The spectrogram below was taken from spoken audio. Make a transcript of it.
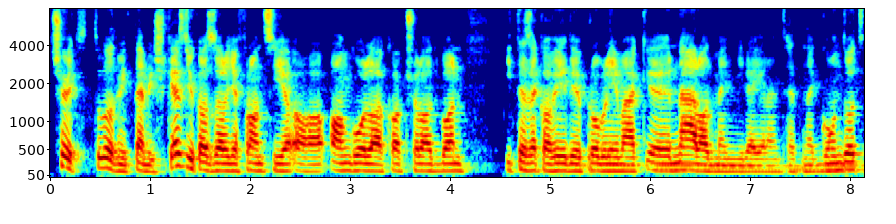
Sőt, tudod mit, nem is. Kezdjük azzal, hogy a francia a angollal kapcsolatban itt ezek a védő problémák nálad mennyire jelenthetnek gondot,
